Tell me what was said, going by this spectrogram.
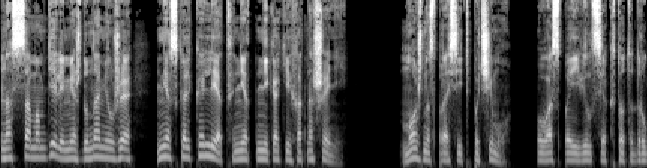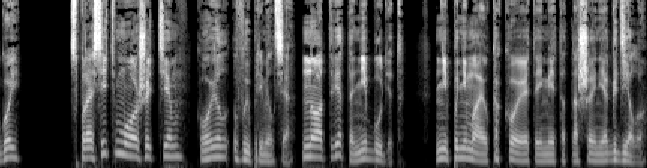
На самом деле между нами уже несколько лет нет никаких отношений. Можно спросить, почему? У вас появился кто-то другой? Спросить можете, Койл выпрямился, но ответа не будет. Не понимаю, какое это имеет отношение к делу.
